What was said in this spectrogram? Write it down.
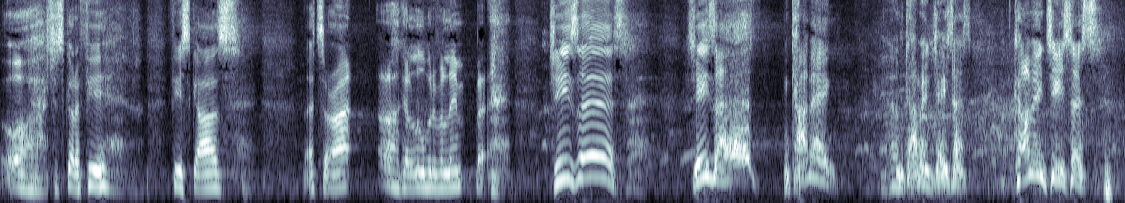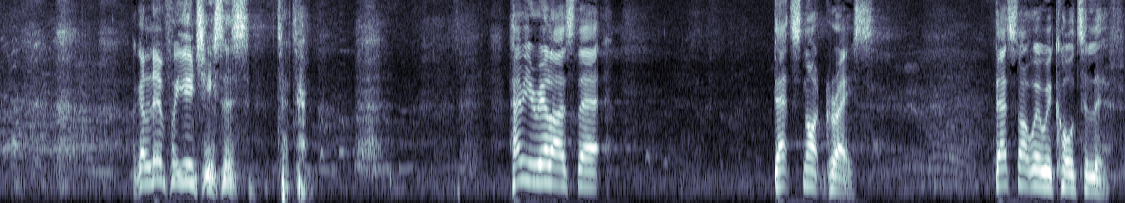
Oh, just got a few, few scars. That's all right. Oh, I got a little bit of a limp, but Jesus, Jesus, I'm coming. I'm coming, Jesus. I'm coming, Jesus. I'm going to live for you, Jesus. Have you realized that that's not grace? That's not where we're called to live.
